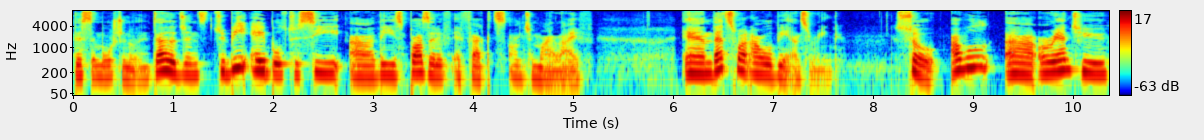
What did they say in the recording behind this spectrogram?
this emotional intelligence to be able to see uh, these positive effects onto my life? And that's what I will be answering. So, I will uh, orient you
